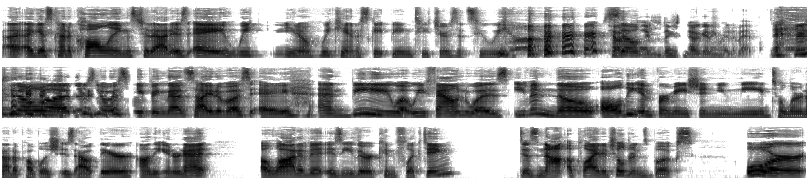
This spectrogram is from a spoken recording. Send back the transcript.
I, I guess kind of callings to that is a we you know we can't escape being teachers it's who we are totally. so there's no getting rid of it there's no uh, there's no escaping that side of us a and b what we found was even though all the information you need to learn how to publish is out there on the internet a lot of it is either conflicting does not apply to children's books or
